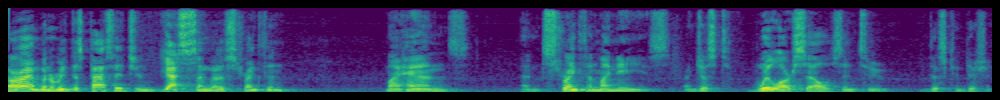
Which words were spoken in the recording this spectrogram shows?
all right, I'm going to read this passage, and yes, I'm going to strengthen my hands and strengthen my knees and just will ourselves into this condition.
